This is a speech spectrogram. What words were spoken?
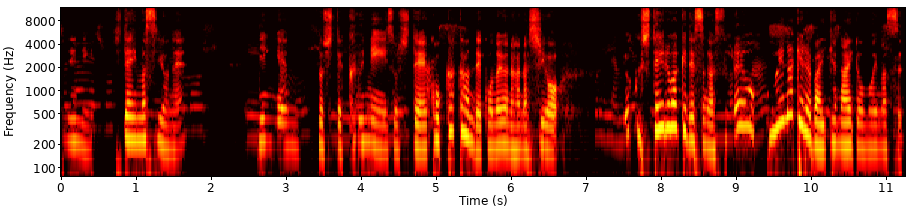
常にしていますよね。人間、そして国、そして国家間でこのような話をよくしているわけですが、それを超えなければいけないと思います。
